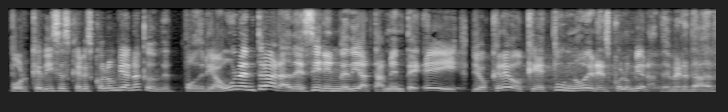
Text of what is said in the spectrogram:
¿por qué dices que eres colombiana? Que donde podría una entrar a decir inmediatamente, hey, yo creo que tú no eres colombiana de verdad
